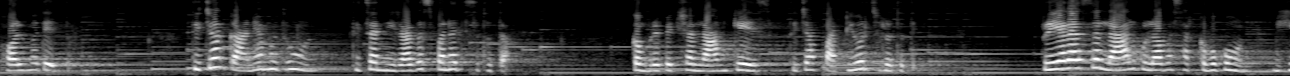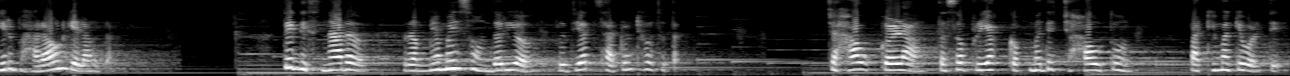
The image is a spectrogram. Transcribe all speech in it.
हॉलमध्ये येतो. तिच्या गाण्यामधून तिचा निरागसपणा दिसत होता. कमरेपेक्षा लांब केस तिच्या पाठीवर झुलत होते. प्रियाराचं लाल गुलाबासारखं बघून मिहीर भारावून गेला होता. ते दिसणारं रम्यमय सौंदर्य हृदयात साठून ठेवत होता. चहा उकळला तसं प्रिया कपमध्ये चहा ओतून पाठीमागे वळते.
